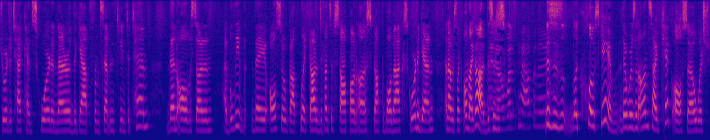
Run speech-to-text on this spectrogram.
Georgia Tech had scored and narrowed the gap from 17 to 10. Then all of a sudden, I believe they also got like got a defensive stop on us, got the ball back, scored again, and I was like, "Oh my god, this I is what's happening. this is a close game." There was an onside kick also, which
